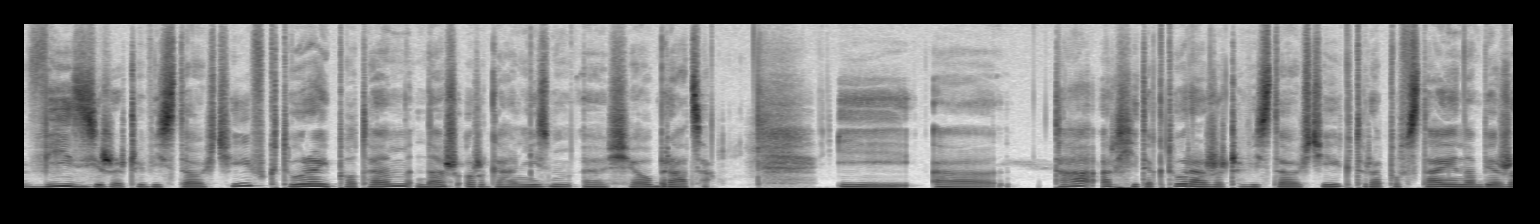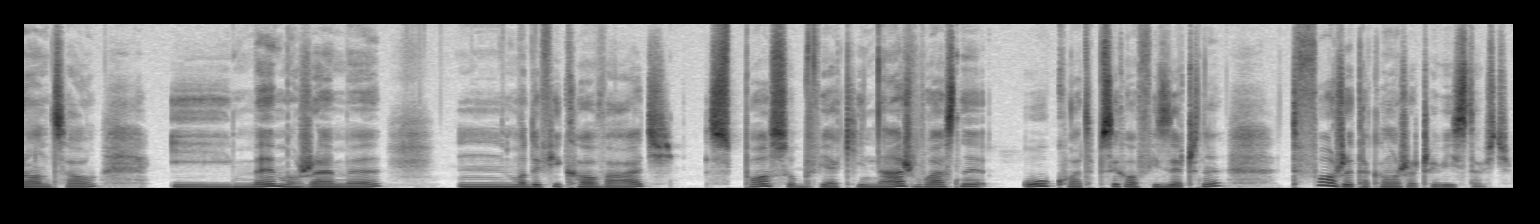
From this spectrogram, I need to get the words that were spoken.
wizji rzeczywistości, w której potem nasz organizm e, się obraca. I e, ta architektura rzeczywistości, która powstaje na bieżąco, i my możemy mm, modyfikować sposób, w jaki nasz własny układ psychofizyczny tworzy taką rzeczywistość.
